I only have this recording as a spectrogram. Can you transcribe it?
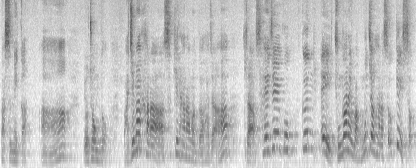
맞습니까? 아, 요 정도. 마지막 하나 스킬 하나만 더 하자. 자, 세제곱근 A 중간에 막 문자가 하나 섞여 있어.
